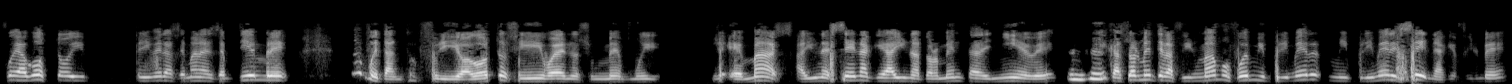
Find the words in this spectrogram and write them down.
fue agosto y primera semana de septiembre. No fue tanto frío. Agosto sí, bueno, es un mes muy, es más, hay una escena que hay una tormenta de nieve y casualmente la filmamos, fue mi primer, mi primer escena que filmé.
